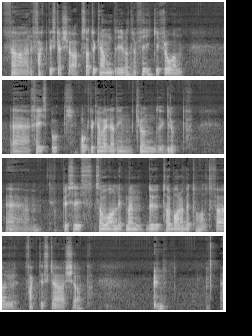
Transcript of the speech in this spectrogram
för faktiska köp. Så att du kan driva trafik ifrån eh, Facebook och du kan välja din kundgrupp eh, precis som vanligt. Men du tar bara betalt för faktiska köp. eh,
